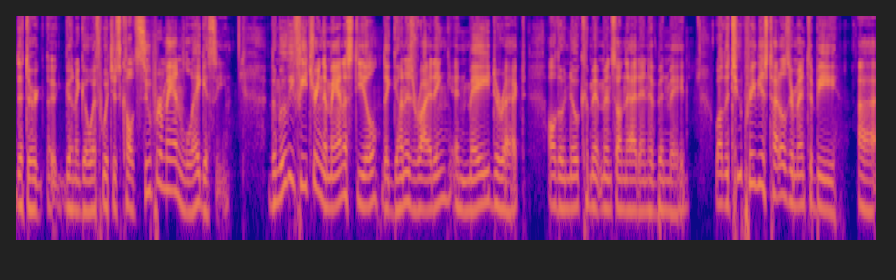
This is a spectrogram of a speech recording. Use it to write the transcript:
that they're uh, going to go with, which is called Superman Legacy. The movie featuring the Man of Steel that Gunn is writing and may direct, although no commitments on that end have been made. While the two previous titles are meant to be, uh,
